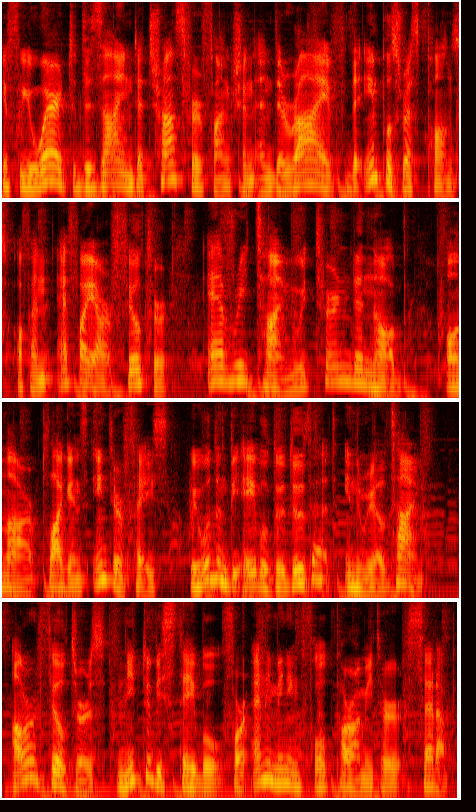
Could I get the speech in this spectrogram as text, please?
if we were to design the transfer function and derive the impulse response of an FIR filter every time we turn the knob on our plugin's interface, we wouldn't be able to do that in real time. Our filters need to be stable for any meaningful parameter setup.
